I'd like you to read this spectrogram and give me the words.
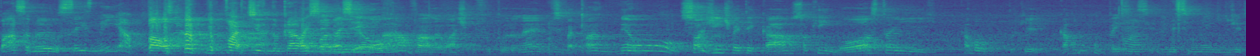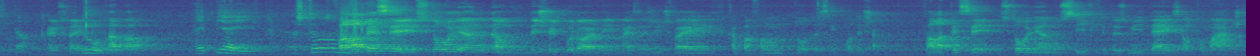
passa no Euro 6, nem a pausa no partido do carro. Vai ser, vai ser igual o cavalo, eu acho que o futuro, né? Você vai meu, só gente vai ter carro, só quem gosta e acabou. Porque carro não compensa Ah. nesse, nesse mundo do jeito que tá. É isso aí, bom cavalo. Arrepia aí. Acho que temos um... Fala PC, estou olhando. Não, deixa eu ir por ordem, mas a gente vai acabar falando todo assim, pode deixar. Fala PC, estou olhando um Civic 2010 automático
